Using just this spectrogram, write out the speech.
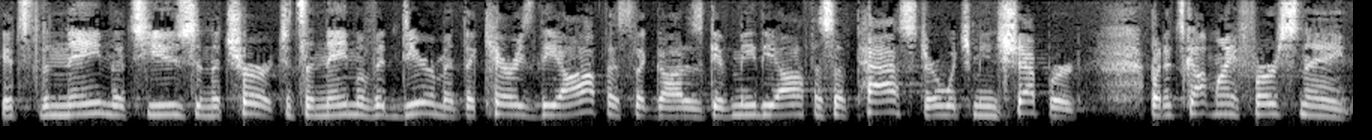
It's the name that's used in the church. It's a name of endearment that carries the office that God has given me, the office of pastor, which means shepherd, but it's got my first name.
